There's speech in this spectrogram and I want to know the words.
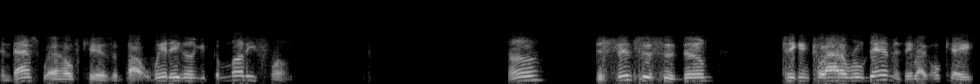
and that's where healthcare is about. Where they gonna get the money from? Huh? The census is them taking collateral damage. They like, okay,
